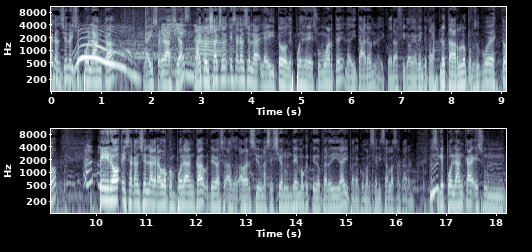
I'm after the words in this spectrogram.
Esa canción la hizo Polanca. La hizo, ¡Qué gracias. linda! Michael Jackson, esa canción la, la editó después de su muerte, la editaron, la discográfica obviamente para explotarlo, por supuesto. Pero esa canción la grabó con Polanca, debe ha- haber sido una sesión, un demo que quedó perdida y para comercializarla sacaron. Así que Polanca es un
